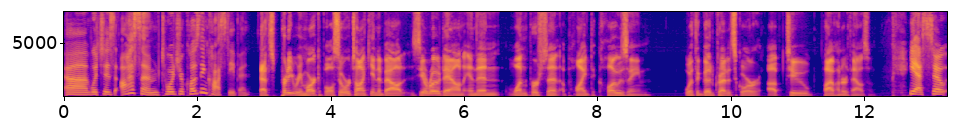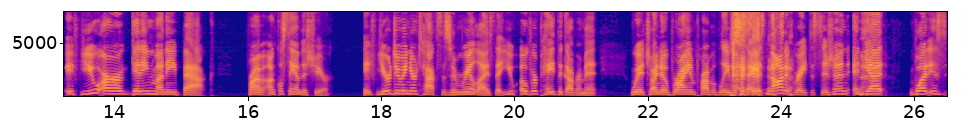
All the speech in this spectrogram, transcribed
Uh, which is awesome towards your closing cost, even. That's pretty remarkable. So, we're talking about zero down and then 1% applied to closing with a good credit score up to 500,000. Yes. So, if you are getting money back from Uncle Sam this year, if you're doing your taxes and realize that you overpaid the government, which I know Brian probably would say is not a great decision, and yet what is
